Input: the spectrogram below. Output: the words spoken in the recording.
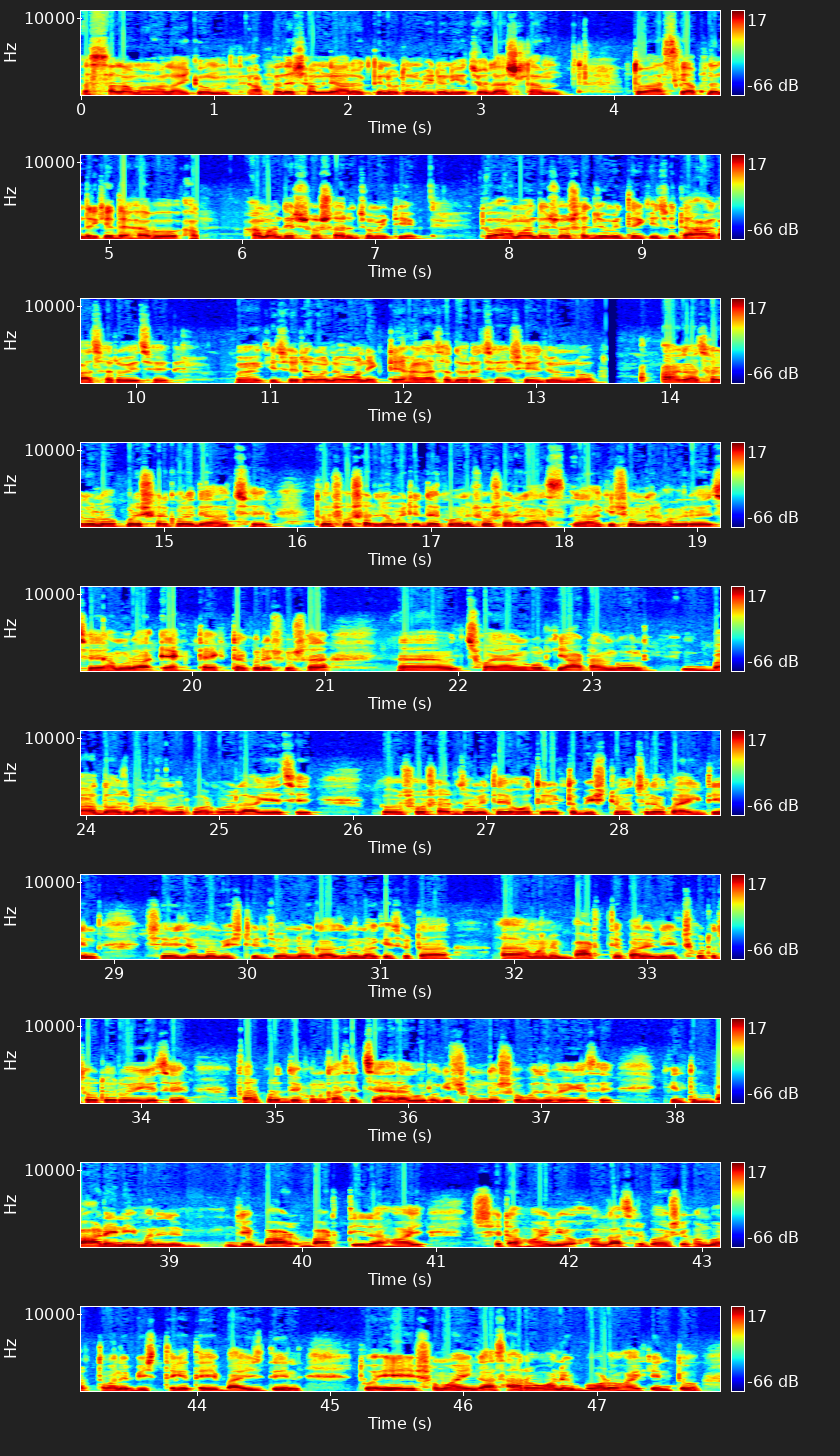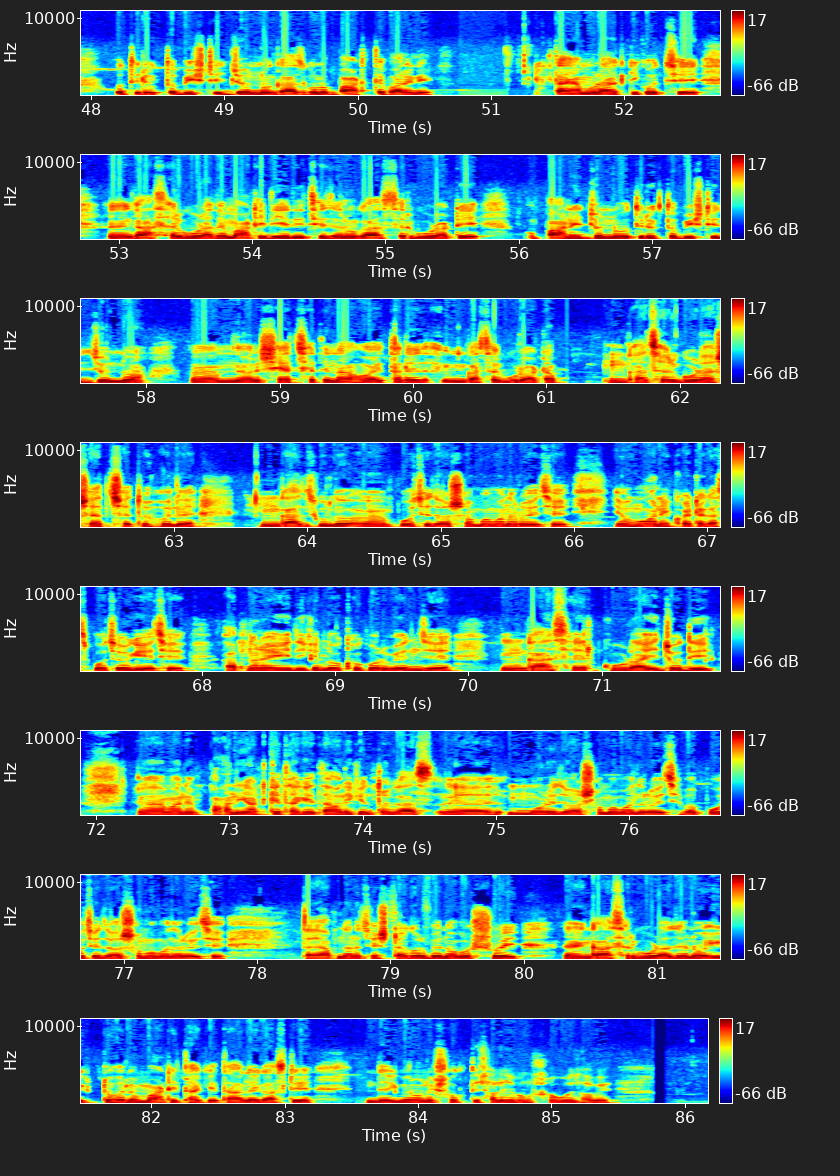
আসসালামু আলাইকুম। আপনাদের সামনে আরও একটি নতুন ভিডিও নিয়ে চলে আসলাম। তো আজকে আপনাদেরকে দেখাবো আমাদের শসার জমিটি। তো আমাদের শসার জমিতে কিছুটা আগাছা রয়েছে। কিছুটা মানে অনেকটাই আগাছা ধরেছে সেই জন্য আগাছাগুলো পরিষ্কার করে দেওয়া হচ্ছে। তো শসার জমিটি দেখুন, শসার গাছ কি সুন্দরভাবে রয়েছে। আমরা একটা একটা করে শসা ছয় আঙ্গুল কি আট আঙ্গুল বা দশ বারো আঙ্গুল পর পর লাগিয়েছি। তো শসার জমিতে অতিরিক্ত বৃষ্টি হচ্ছিল কয়েকদিন, সেই জন্য বৃষ্টির জন্য গাছগুলা কিছুটা মানে বাড়তে পারেনি, ছোট ছোট রয়ে গেছে। তারপরে দেখুন গাছের চেহারাগুলো কি সুন্দর সবুজ হয়ে গেছে, কিন্তু বাড়েনি মানে যে বাড়- বাড়তি যা হয় সেটা হয়নি। গাছের বয়স এখন বর্তমানে বিশ থেকে তেই, বাইশ দিন। তো এই সময় গাছ আরও অনেক বড় হয়, কিন্তু অতিরিক্ত বৃষ্টির জন্য গাছগুলো বাড়তে পারেনি। তাই আমরা কি করছি গাছের গোড়াতে মাটি দিয়ে দিচ্ছি যেন গাছের গোড়াটি পানির জন্য, অতিরিক্ত বৃষ্টির জন্য মানে স্যাঁতস্যাঁতে না হয়। তাহলে গাছের গোড়াটা, গাছের গোড়া স্যাঁতস্যাঁতে হলে গাছগুলো পচে যাওয়ার সম্ভাবনা রয়েছে এবং অনেক কয়টা গাছ পচেও গিয়েছে। আপনারা এই দিকে লক্ষ্য করবেন যে গাছের গোড়ায় যদি মানে পানি আটকে থাকে, তাহলে কিন্তু গাছ মরে যাওয়ার সম্ভাবনা রয়েছে বা পচে যাওয়ার সম্ভাবনা রয়েছে। তাই আপনারা চেষ্টা করবেন অবশ্যই গাছের গোড়া যেন একটু হলেও মাটি থাকে, তাহলে গাছটি দেখবেন অনেক শক্তিশালী এবং সবুজ হবে।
